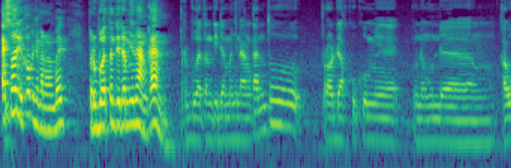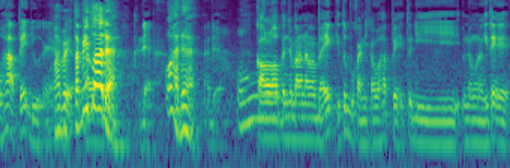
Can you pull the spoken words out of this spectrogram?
Eh sorry, kok pencemaran nama baik? Perbuatan tidak menyenangkan. perbuatan tidak menyenangkan tuh produk hukumnya undang-undang KUHP juga ya. KUHP. Tapi itu ada? Ada. Oh ada. Ada. Oh. Kalau pencemaran nama baik itu bukan di KUHP, itu di undang-undang ITE.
